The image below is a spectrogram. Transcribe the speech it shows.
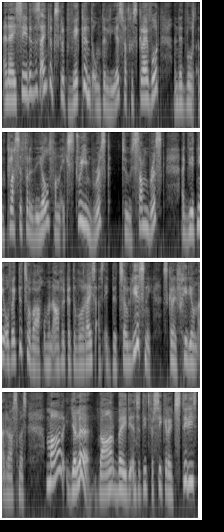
En hy sê dit is eintlik skrikwekkend om te lees wat geskryf word en dit word in klasse verdeel van extreme risk to some risk. Ek weet nie of ek dit sou waag om in Afrika te wil reis as ek dit sou lees nie, skryf Gideon Erasmus. Maar julle daar by die Instituut vir Sekuriteitsstudies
